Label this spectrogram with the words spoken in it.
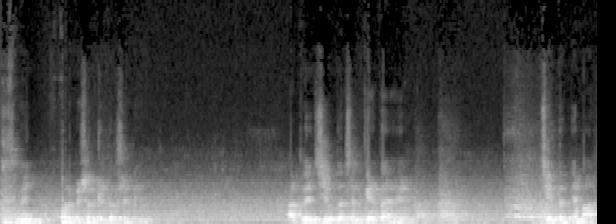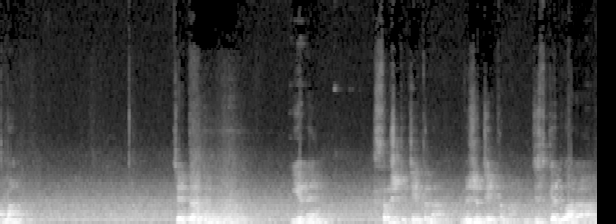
जिसमें परमेश्वर के दर्शन नहीं अद्वैत शिव दर्शन कहता है, चैतन्य महात्मा, चैतन्य, यानी सृष्टि चेतना, विश्व चेतना, जिसके द्वारा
